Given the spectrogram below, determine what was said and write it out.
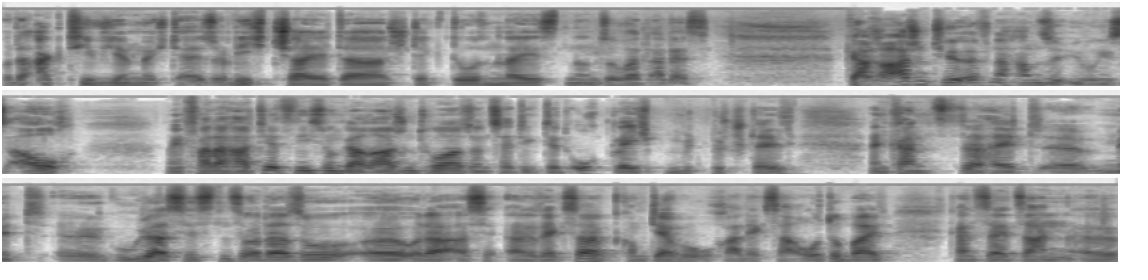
oder aktivieren möchte. Also Lichtschalter, Steckdosenleisten und so was alles. Garagentüröffner haben sie übrigens auch. Mein Vater hat jetzt nicht so ein Garagentor, sonst hätte ich das auch gleich mitbestellt. Dann kannst du halt äh, mit äh, Google Assistance oder so äh, oder Alexa, kommt ja aber auch Alexa Auto bald, kannst du halt sagen, äh,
